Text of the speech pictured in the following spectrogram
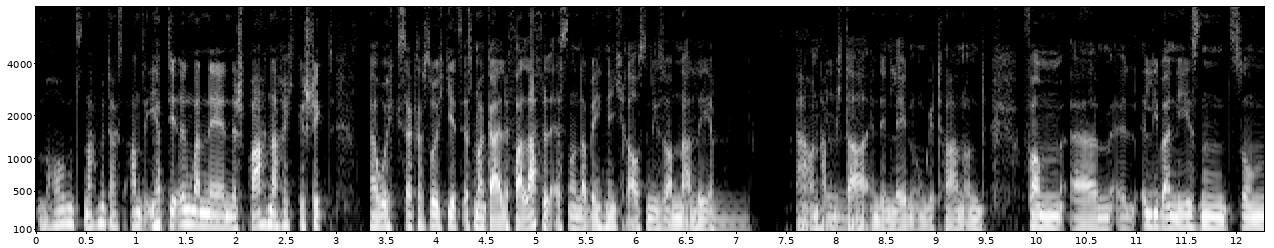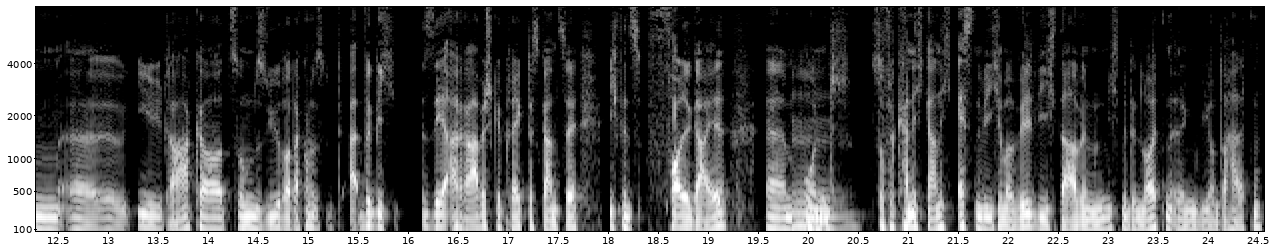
morgens, nachmittags, abends, ich habe dir irgendwann eine, eine Sprachnachricht geschickt, äh, wo ich gesagt habe, so, ich gehe jetzt erstmal geile Falafel essen und da bin ich nicht raus in die Sonnenallee. Mm. Ja, und habe mm. mich da in den Läden umgetan und vom ähm, Libanesen zum äh, Iraker zum Syrer, da kommt es äh, wirklich sehr arabisch geprägt, das Ganze. Ich find's voll geil. Ähm, mm. Und so viel kann ich gar nicht essen, wie ich immer will, wie ich da bin und mich mit den Leuten irgendwie unterhalten.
